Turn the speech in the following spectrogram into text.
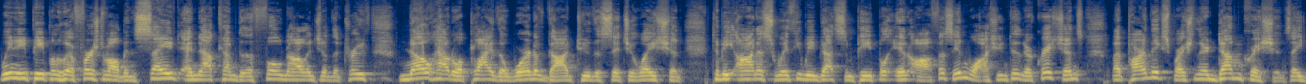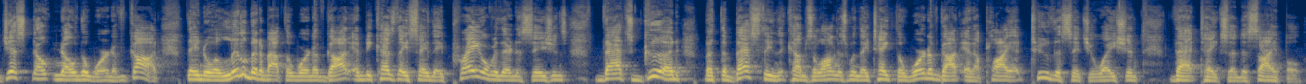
We need people who have first of all been saved and now come to the full knowledge of the truth, know how to apply the word of God to the situation. To be honest with you, we've got some people in office in Washington, they're Christians, but part of the expression, they're dumb Christians. They just don't know the word of God. They know a little bit about the word of God, and because they say they pray over their decisions, that's good. But the best thing that comes along is when they take the word of God and apply it to the situation. That takes a disciple.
